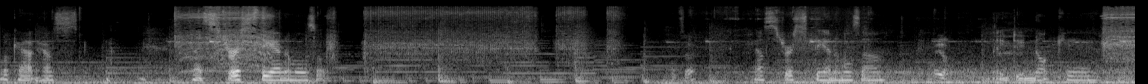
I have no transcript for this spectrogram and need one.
Look out how how stressed the animals are. What's that? How stressed the animals are. Yeah. They do not care.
